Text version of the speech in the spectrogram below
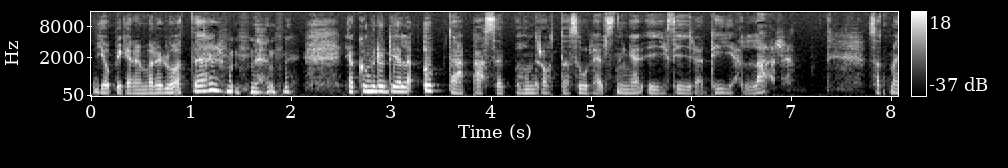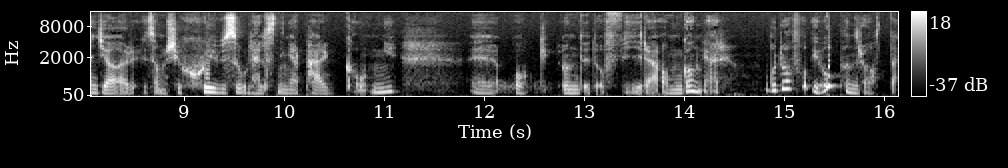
jobbigare än vad det låter. Men jag kommer att dela upp det här passet på 108 solhälsningar i fyra delar. Så att man gör liksom 27 solhälsningar per gång. Eh, och under då fyra omgångar. Och då får vi ihop 108.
